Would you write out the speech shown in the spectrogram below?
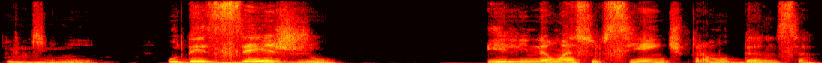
Porque uhum. o desejo, ele não é suficiente para mudança.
